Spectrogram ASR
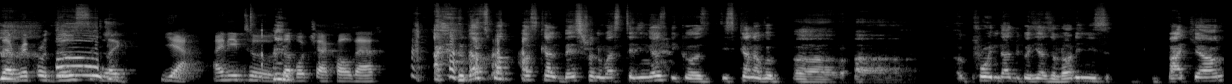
that reproduces. Oh. like yeah. I need to double check all that. That's what Pascal Bestron was telling us because it's kind of a, uh, uh, a pro in that because he has a lot in his backyard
